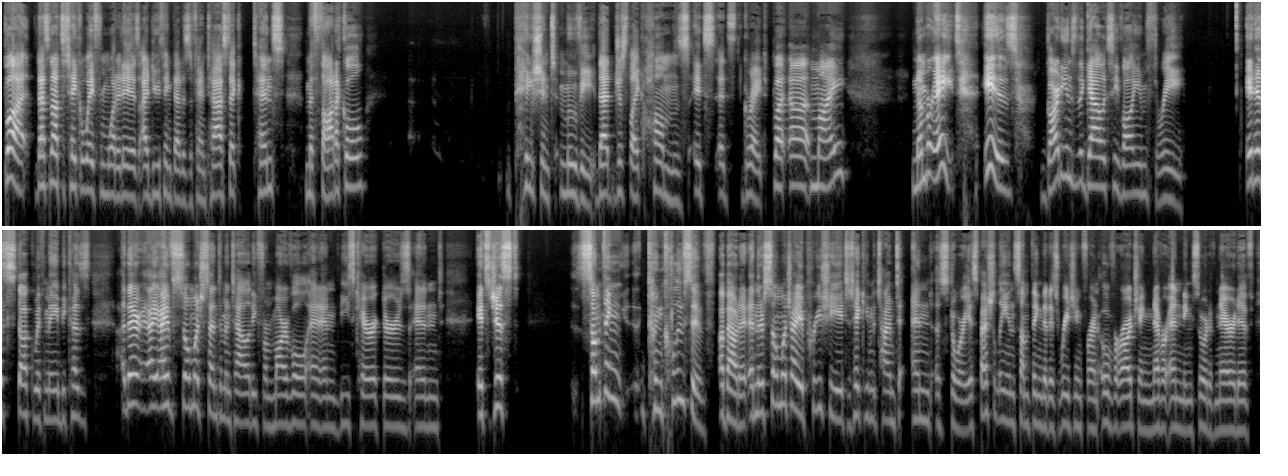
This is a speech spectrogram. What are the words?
But that's not to take away from what it is. I do think that is a fantastic, tense, methodical, patient movie that just like hums. It's it's great. But uh my number 8 is Guardians of the Galaxy Volume 3. It has stuck with me because there I, I have so much sentimentality for Marvel and, and these characters and it's just something conclusive about it and there's so much i appreciate to taking the time to end a story especially in something that is reaching for an overarching never ending sort of narrative.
